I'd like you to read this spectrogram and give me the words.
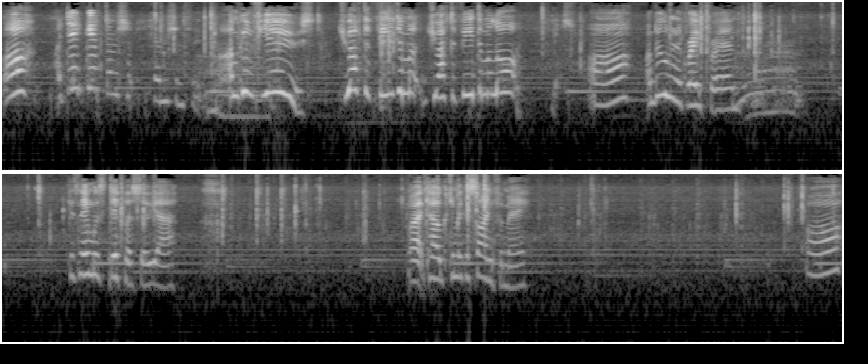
Oh, I did give them s him some food. I'm confused. Do you have to feed them? Do you have to feed them a lot? Yes. Ah, I'm building a grave for him. His name was Dipper, so yeah. Right, Cal, could you make a sign for me? Ah.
